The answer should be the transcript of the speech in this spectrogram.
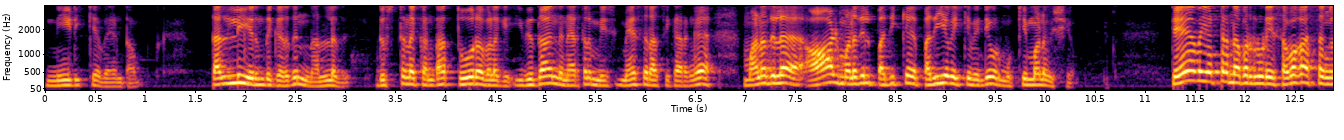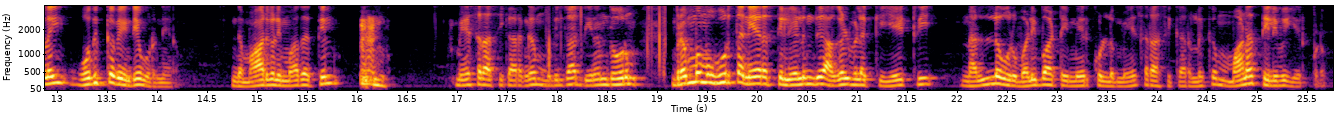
நீடிக்க வேண்டாம். தள்ளி இருந்துக்கிறது நல்லது. துஷ்டனை கண்டா தூர விலகு. இதுதான் இந்த நேரத்தில் மிஸ் மேசராசிக்காரங்க மனதில் ஆழ் மனதில் பதிக்க பதிய வைக்க வேண்டிய ஒரு முக்கியமான விஷயம். தேவையற்ற நபர்களுடைய சவகாசங்களை ஒதுக்க வேண்டிய ஒரு நேரம். இந்த மார்கழி மாதத்தில் மேசராசிக்காரங்க முடிஞ்சால் தினந்தோறும் பிரம்ம முகூர்த்த நேரத்தில் எழுந்து அகல் விளக்கு ஏற்றி நல்ல ஒரு வழிபாட்டை மேற்கொள்ளும் மேசராசிக்காரர்களுக்கு மன தெளிவு ஏற்படும்.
